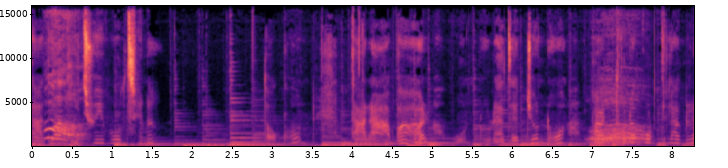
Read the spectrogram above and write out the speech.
তাদের কিছুই বলছে না। তখন তারা আবার অন্য রাজার জন্য প্রার্থনা করতে লাগল।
